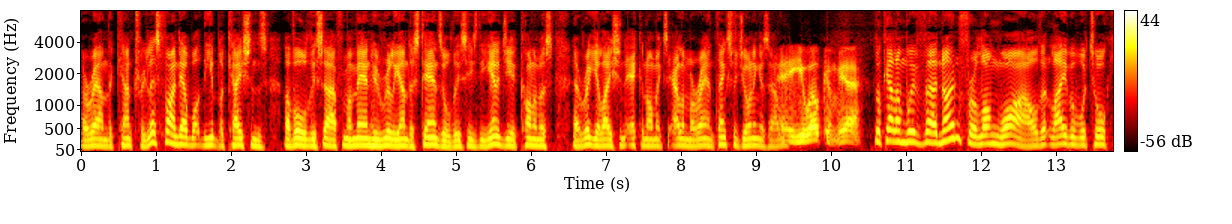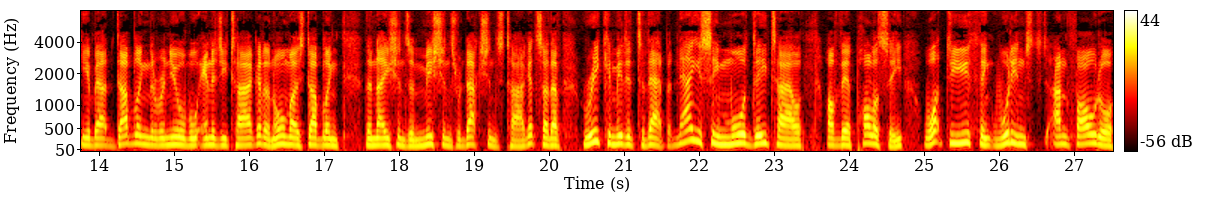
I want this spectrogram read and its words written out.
around the country. Let's find out what the implications of all this are from a man who really understands all this. He's the energy economist at Regulation Economics, Alan Moran. Thanks for joining us, Alan. Hey, you're welcome. Yeah. Look, Alan, we've uh, known for a long while that Labor were talking about doubling the renewable energy target and almost doubling the nation's emissions reductions target. So they've recommitted to that. But now you see more detail of their policy. What do you think would in- unfold or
